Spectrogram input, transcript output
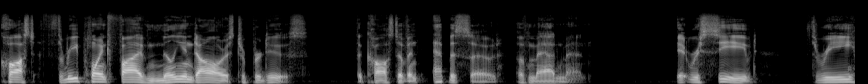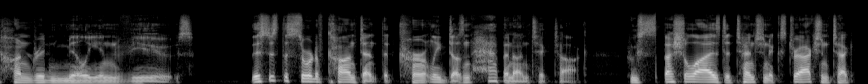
cost $3.5 million to produce, the cost of an episode of Mad Men. It received 300 million views. This is the sort of content that currently doesn't happen on TikTok, whose specialized attention extraction tech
